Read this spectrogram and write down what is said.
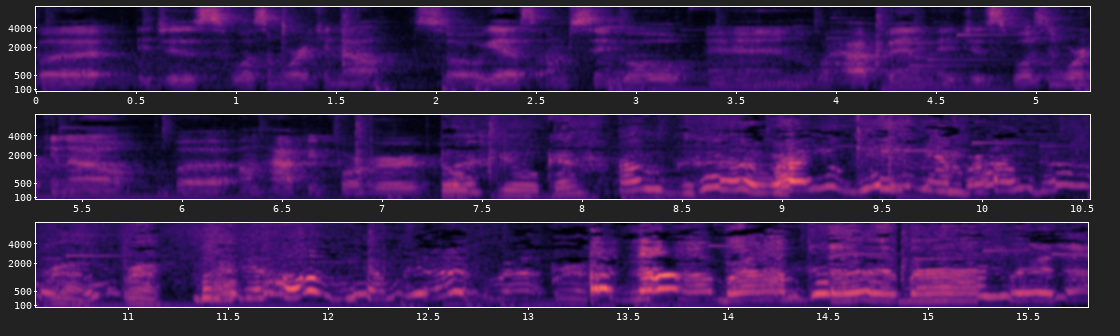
but it just wasn't working out. So yes, I'm single and what happened, it just wasn't working out, but I'm happy for her. You, you okay? I'm good, bro. You geeking, bro. I'm good. Bro, bro. Bro, get hold me. I'm good, bro. No, bro. I'm good, bro. I swear to God.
